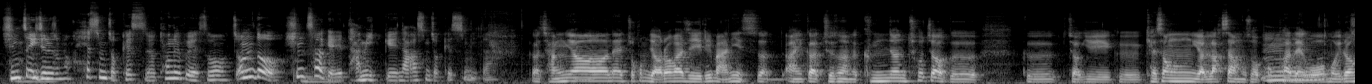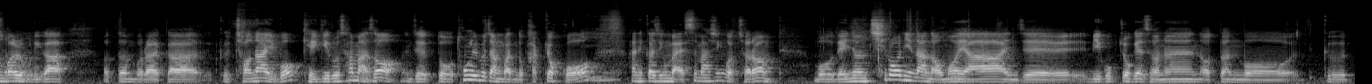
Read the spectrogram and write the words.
진짜 이제는 좀 했으면 좋겠어요. 통일부에서 좀 더 힘차게 담 있게 나갔으면 좋겠습니다. 그러니까 작년에 조금 여러 가지 일이 많이 있었. 아, 그러니까 죄송합니다. 금년 초저 그, 그 저기 그 개성 연락사무소 폭파되고 음, 뭐 이런 걸 그렇죠. 우리가 어떤 뭐랄까 그 전화위복 계기로 삼아서 음. 이제 또 통일부 장관도 바뀌었고 하니까 지금 말씀하신 것처럼 뭐 내년 7월이나 넘어야 이제 미국 쪽에서는 어떤 뭐그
